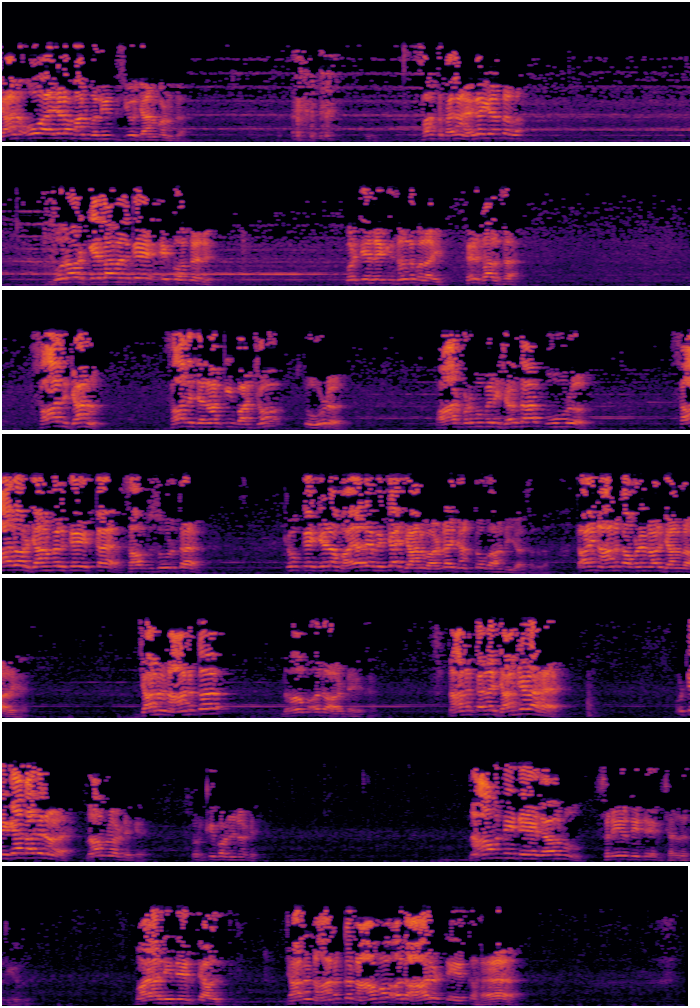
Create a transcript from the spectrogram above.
ਜਨ, ਉਹ ਹੈ ਜਿਹੜਾ ਮਨ ਮਲੀਨ ਸੀ, ਉਹ ਜਨ ਬਣਦਾ। ਸੰਤ ਪਹਿਲਾਂ ਹੈਗਾ ਹੀ ਅੰਦਰ ਗੁਰ ਔਰ ਕੇਲਾ ਮਿਲ ਕੇ ਇੱਕ ਹੁੰਦੇ ਨੇ। ਗੁਰ ਚੇਲੇ ਕੀ ਸੰਤ ਬੁਲਾਈ, ਫਿਰ ਖਾਲਸਾ। ਸਾਧ ਜਨ, ਸਾਧ ਜਨਾ ਕੀ ਬਾਝੋ ਧੂੜ। ਪਾਰ ਪ੍ਰਭੂ ਮੇਰੀ ਸ਼ਰਧਾ, ਪੂਰ। ਸਾਧ ਔਰ ਜਨ ਮਿਲ ਕੇ ਇੱਕ ਹੈ ਸਾਬਤ ਸੂਰਤ ਹੈ। ਕਿਉਂਕਿ ਜਿਹੜਾ ਮਾਇਆ ਦੇ ਵਿੱਚ ਹੈ ਜਨ ਵੜਨਾ ਜਨ ਤੋਂ ਬਾਹਰ ਨਹੀਂ ਜਾ ਸਕਦਾ। ਤਾਂ ਹੀ ਨਾਨਕ ਆਪਣੇ ਨਾਲ ਜਨ ਲਾ ਰਿਹਾ ਜਨ ਨਾਨਕ ਨਾਮ ਆਧਾਰ ਟੇਕ ਹੈ। ਨਾਨਕ ਕਹਿੰਦਾ, ਜਨ ਜਿਹੜਾ ਹੈ, ਉਹ ਟਿਕਿਆ ਕਾਦੇ ਨਾਲ ਹੈ? ਨਾਮ ਨਾਲ ਟਿਕਿਆ। ਤੁਰਕੀ ਬਣੀ ਨਾਲ ਟਿਕਿਆ। ਨਾਮ ਦੀ ਦੇਗ ਹੈ ਉਹਨੂੰ, ਸਰੀਰ ਦੀ ਦੇਗ ਛੱਡ ਦਿੱਤੀ ਉਹਨੂੰ। ਮਾਇਆ ਦੀ ਦੇਗ ਤਿਆਗ ਦਿੱਤੀ। ਜਨ ਨਾਨਕ ਨਾਮ ਆਧਾਰ ਟੇਕ ਹੈ।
